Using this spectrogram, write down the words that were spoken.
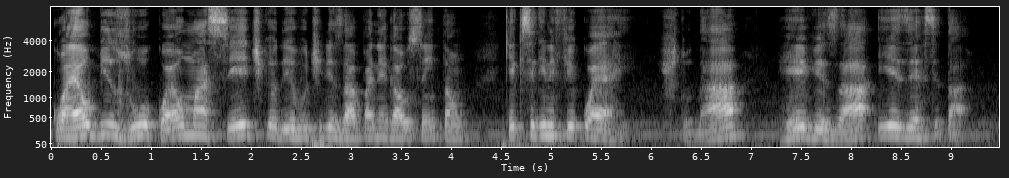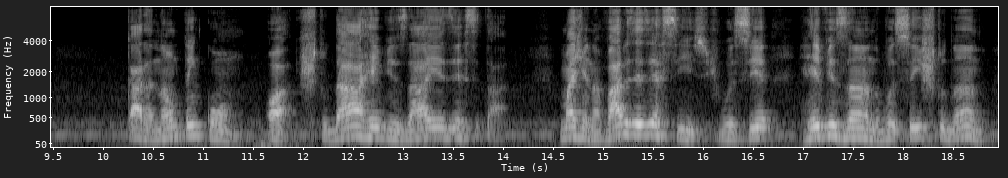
Qual é o bizu, qual é o macete que eu devo utilizar para negar o então? O que, que significa o R? Estudar, revisar e exercitar. Cara, não tem como. Ó, estudar, revisar e exercitar. Imagina, vários exercícios, você revisando, você estudando,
